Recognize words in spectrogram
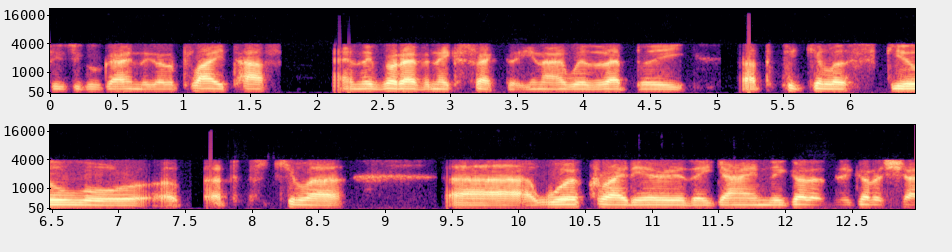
physical game. They've got to play tough, and they've got to have an X factor. You know, whether that be a particular skill or a, a particular uh, work rate area of their game. They've got to, they've got to show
